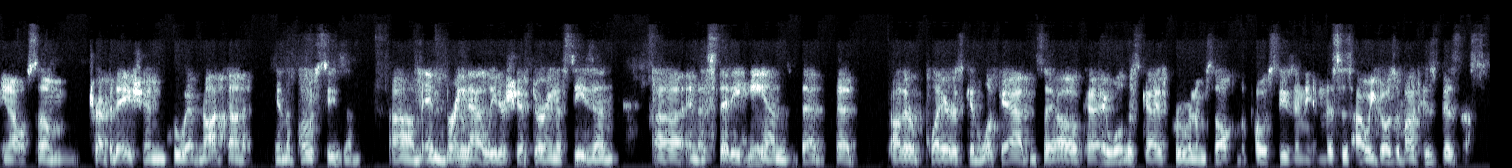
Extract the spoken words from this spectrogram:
you know, some trepidation who have not done it in the postseason, um, and bring that leadership during the season uh, and a steady hand that that other players can look at and say, oh, okay, well, this guy's proven himself in the postseason, and this is how he goes about his business.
